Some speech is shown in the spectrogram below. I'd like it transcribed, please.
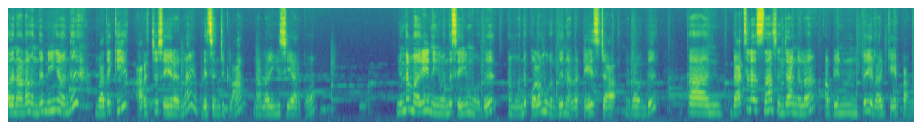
அதனால் வந்து நீங்கள் வந்து வதக்கி அரைச்சி செய்கிறதுனா இப்படி செஞ்சுக்கலாம். நல்லா ஈஸியாக இருக்கும். இந்த மாதிரி நீங்கள் வந்து செய்யும்போது நம்ம வந்து குழம்பு வந்து நல்லா டேஸ்ட்டாக நல்லா வந்து பேச்சுலர்ஸ் தான் செஞ்சாங்களா அப்படின்ட்டு எல்லோரும் கேட்பாங்க.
